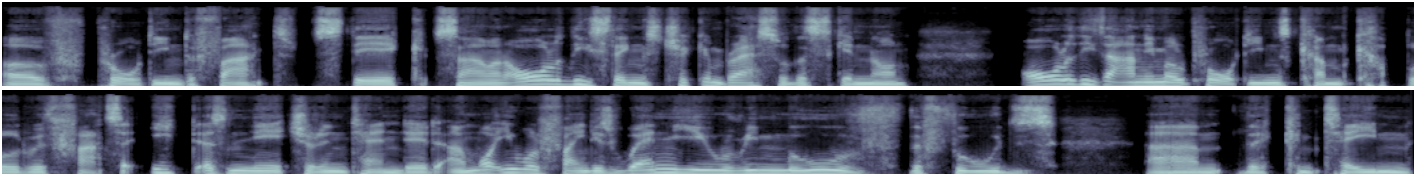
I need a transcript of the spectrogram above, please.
of protein to fat, steak, salmon, all of these things, chicken breast with the skin on. All of these animal proteins come coupled with fats. So eat as nature intended. And what you will find is when you remove the foods um, that contain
